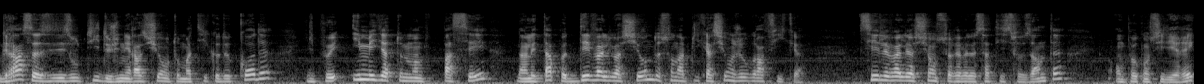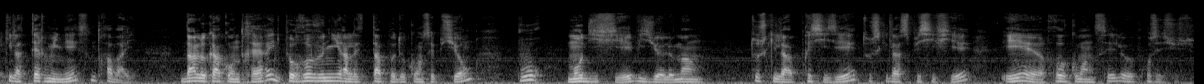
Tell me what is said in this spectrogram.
Grâce à des outils de génération automatique de code, il peut immédiatement passer dans l'étape d'évaluation de son application géographique. Si l'évaluation se révèle satisfaisante, on peut considérer qu'il a terminé son travail. Dans le cas contraire, il peut revenir à l'étape de conception pour modifier visuellement tout ce qu'il a précisé, tout ce qu'il a spécifié et recommencer le processus.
